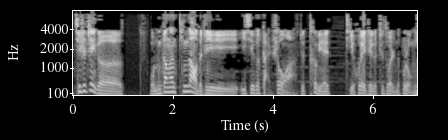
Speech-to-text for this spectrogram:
其实这个我们刚刚听到的这一些个感受啊，就特别体会这个制作人的不容易。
